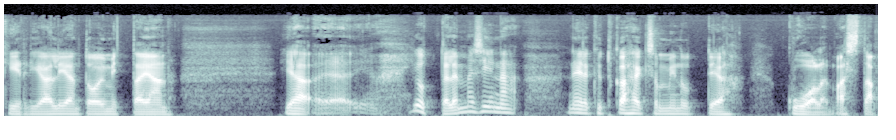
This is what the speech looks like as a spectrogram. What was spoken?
kirjailijan, toimittajan, ja juttelemme siinä 48 minuuttia kuolemasta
